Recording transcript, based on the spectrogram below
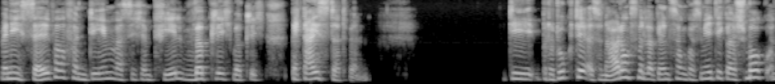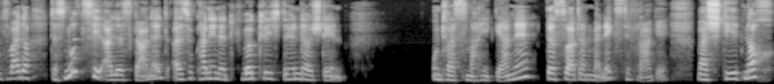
wenn ich selber von dem, was ich empfehle, wirklich, wirklich begeistert bin die Produkte, also Nahrungsmittelergänzung, Kosmetika, Schmuck und so weiter, das nutze ich alles gar nicht, also kann ich nicht wirklich dahinter stehen. Und was mache ich gerne? Das war dann meine nächste Frage. Was steht noch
